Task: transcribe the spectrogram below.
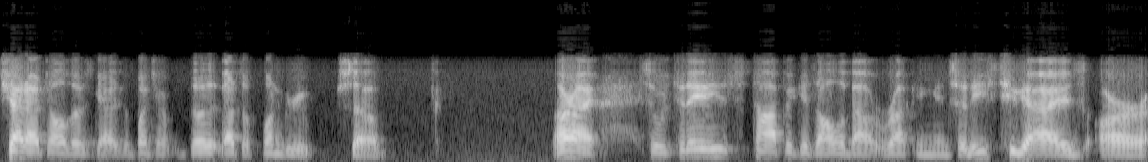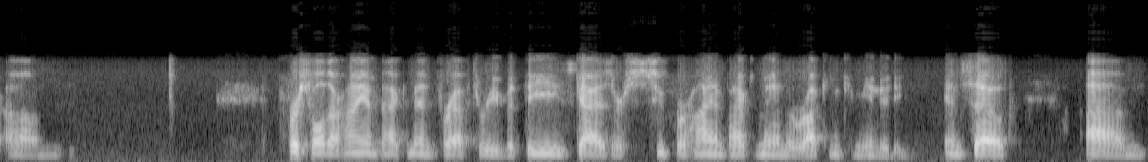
shout out to all those guys. A bunch of that's a fun group. So all right. So today's topic is all about rucking, and so these two guys are. Um, First of all, they're high impact men for F3, but these guys are super high impact men in the rucking community. And so um,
